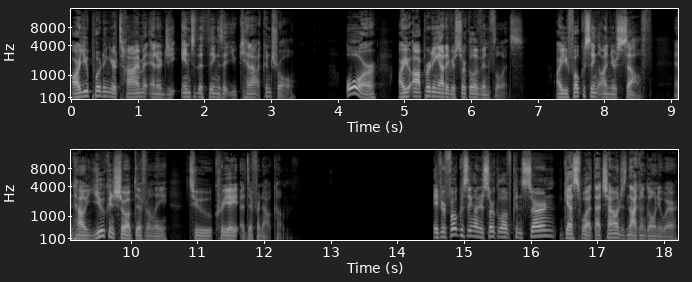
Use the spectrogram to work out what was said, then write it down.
Are you putting your time and energy into the things that you cannot control? Or are you operating out of your circle of influence? Are you focusing on yourself and how you can show up differently to create a different outcome? If you're focusing on your circle of concern, guess what? That challenge is not going to go anywhere.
